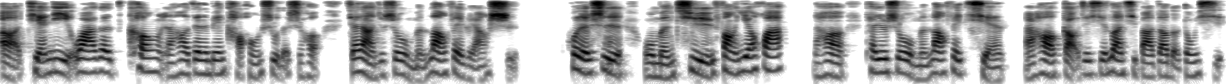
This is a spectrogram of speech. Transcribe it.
呃田里挖个坑，然后在那边烤红薯的时候，家长就说我们浪费粮食，或者是我们去放烟花，然后他就说我们浪费钱，然后搞这些乱七八糟的东西，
